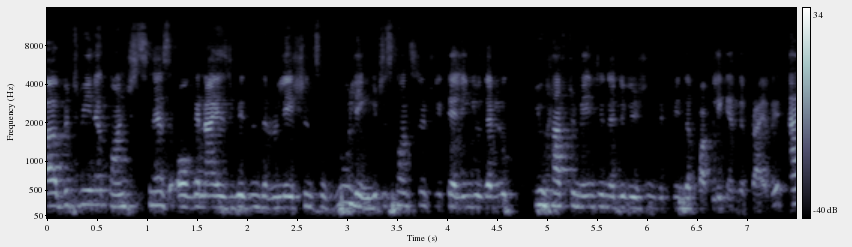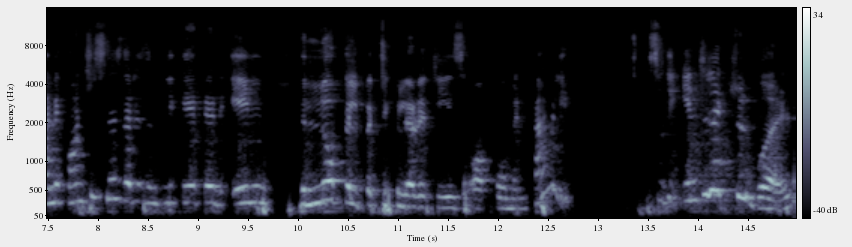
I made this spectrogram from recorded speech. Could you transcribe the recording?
uh, between a consciousness organized within the relations of ruling, which is constantly telling you that, look, you have to maintain a division between the public and the private, and a consciousness that is implicated in the local particularities of home and family. So the intellectual world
